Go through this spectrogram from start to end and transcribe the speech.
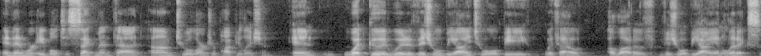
and then we're able to segment that um, to a larger population. And what good would a visual BI tool be without a lot of visual BI analytics?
